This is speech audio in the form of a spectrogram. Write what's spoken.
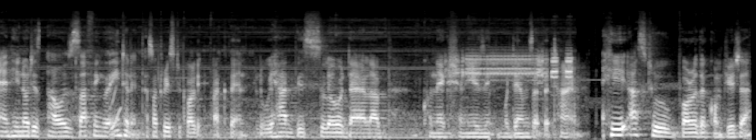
and he noticed I was surfing the internet. That's what we used to call it back then. We had this slow dial up connection using modems at the time. He asked to borrow the computer,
